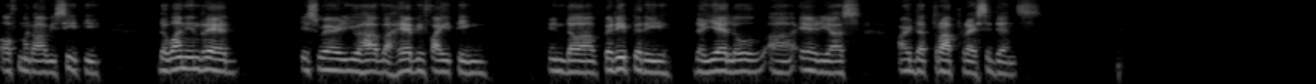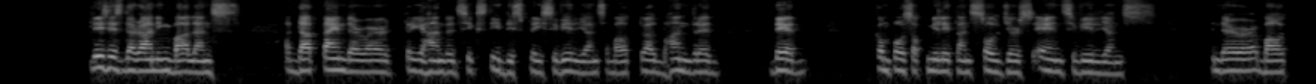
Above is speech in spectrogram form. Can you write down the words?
of Marawi City. The one in red is where you have a heavy fighting. In the periphery, the yellow uh, areas are the trap residents. This is the running balance. At that time, there were 360 displaced civilians, about 1,200 dead, composed of militant soldiers and civilians. And there were about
